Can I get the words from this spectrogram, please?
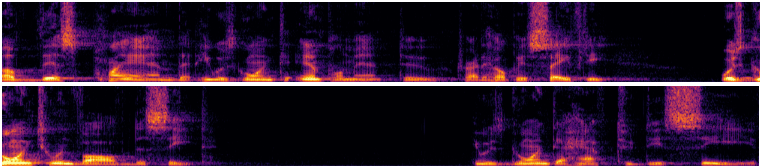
of this plan that he was going to implement to try to help his safety was going to involve deceit. He was going to have to deceive.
